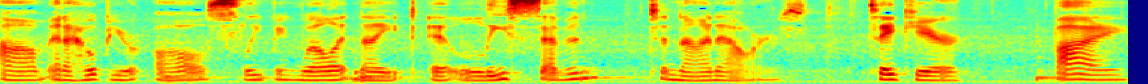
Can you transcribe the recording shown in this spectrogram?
um, and I hope you're all sleeping well at night, at least seven to nine hours. Take care. Bye.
